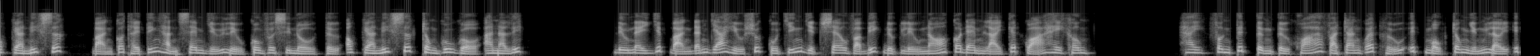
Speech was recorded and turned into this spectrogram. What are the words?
Organic Search, bạn có thể tiến hành xem dữ liệu Conversino từ Organic Search trong Google Analytics. Điều này giúp bạn đánh giá hiệu suất của chiến dịch SEO và biết được liệu nó có đem lại kết quả hay không. 2. Phân tích từng từ khóa và trang web hữu ích Một trong những lợi ích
